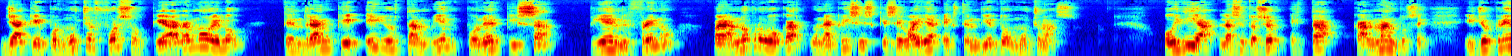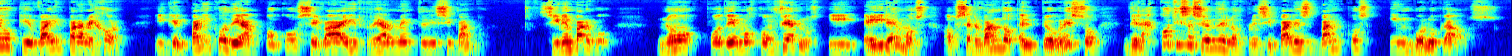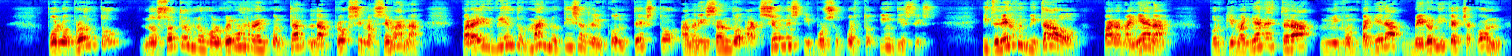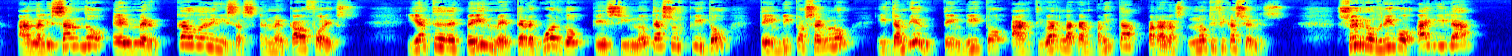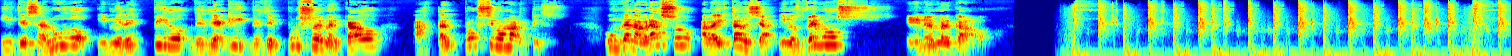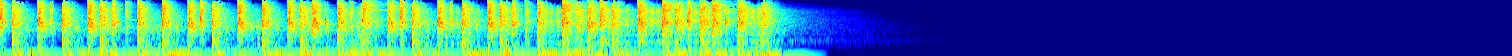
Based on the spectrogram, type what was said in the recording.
ya que por mucho esfuerzo que haga el modelo, tendrán que ellos también poner quizá pie en el freno para no provocar una crisis que se vaya extendiendo mucho más. Hoy día la situación está calmándose y yo creo que va a ir para mejor y que el pánico de a poco se va a ir realmente disipando. Sin embargo, no podemos confiarnos y, e iremos observando el progreso de las cotizaciones de los principales bancos involucrados. Por lo pronto, nosotros nos volvemos a reencontrar la próxima semana para ir viendo más noticias del contexto, analizando acciones y por supuesto índices. Y te dejo invitado para mañana, porque mañana estará mi compañera Verónica Chacón analizando el mercado de divisas, el mercado Forex. Y antes de despedirme, te recuerdo que si no te has suscrito, te invito a hacerlo y también te invito a activar la campanita para las notificaciones. Soy Rodrigo Águila y te saludo y me despido desde aquí, desde Pulso de Mercado, hasta el próximo martes. Un gran abrazo a la distancia y nos vemos en el mercado.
